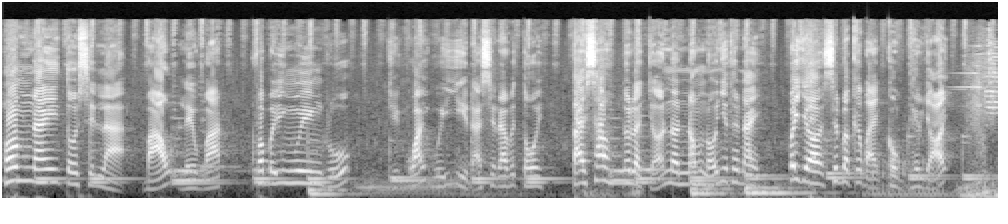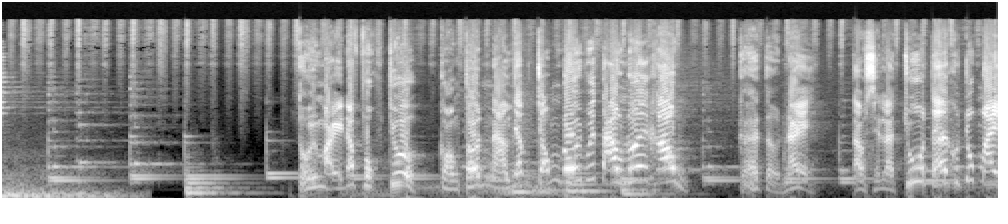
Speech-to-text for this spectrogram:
Hôm nay tôi sẽ là Bảo Leo Bát Và bị nguyên rủa Chuyện quái quỷ gì đã xảy ra với tôi? Tại sao tôi lại trở nên nông nổi như thế này? Bây giờ xin mời các bạn cùng theo dõi. Tụi mày đã phục chưa? Còn tên nào dám chống đối với tao nữa hay không? Kể từ nay Tao sẽ là chúa tể của chúng mày.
